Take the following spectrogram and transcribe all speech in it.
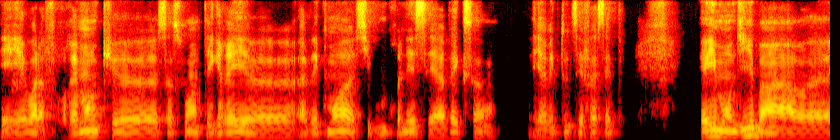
Et voilà, il faut vraiment que ça soit intégré euh, avec moi. Si vous me prenez, c'est avec ça et avec toutes ces facettes. Et ils m'ont dit, ben, euh,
